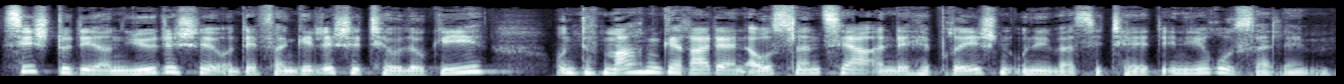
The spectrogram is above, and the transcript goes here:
Sie studieren jüdische und evangelische Theologie und machen gerade ein Auslandsjahr an der Hebräischen Universität in Jerusalem.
